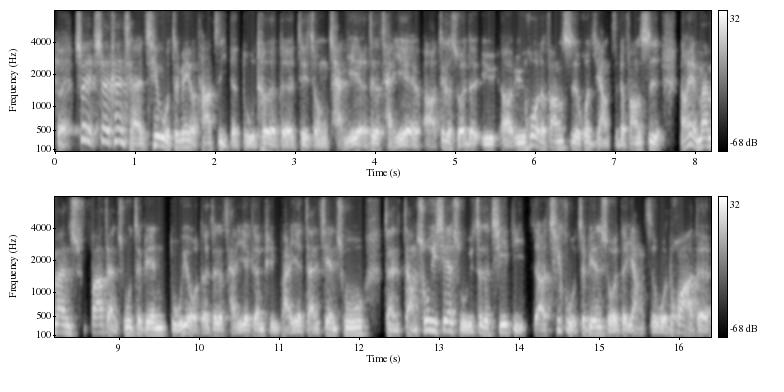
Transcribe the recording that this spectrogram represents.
对。所以，所以看起来七股这边有它自己的独特的这种产业，这个产业啊，这个所谓的渔呃渔获的方式或者养殖的方式，然后也慢慢发展出这边独有的这个产业跟品牌，也展现出展长出一些属于这个七底呃七股这边所谓的养殖文化的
